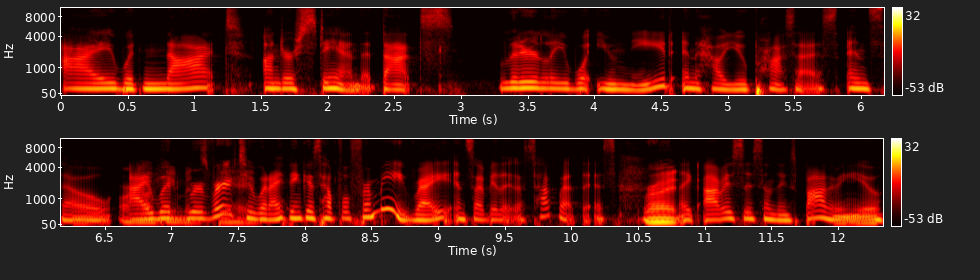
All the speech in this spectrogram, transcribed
I would not understand that that's literally what you need and how you process. And so I would revert to what I think is helpful for me, right? And so I'd be like, let's talk about this. Right. Like, obviously, something's bothering you.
